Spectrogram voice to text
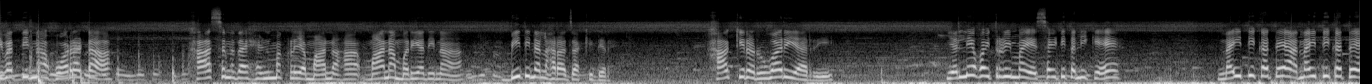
ಇವತ್ತಿನ ಹೋರಾಟ ಹಾಸನದ ಹೆಣ್ಮಕ್ಳಿಯ ಮಾನ ಮಾನ ಮರ್ಯಾದಿನ ಬೀದಿನಲ್ಲಿ ಹರಾಜಾಕಿದ್ದಾರೆ. ಹಾಕಿರೋ ರುವಾರಿ ಯಾರ್ರಿ? ಎಲ್ಲಿ ಹೋಯ್ತು ನಿಮ್ಮ ಎಸ್ ಐ ಟಿ ತನಿಖೆ? ನೈತಿಕತೆ, ಅನೈತಿಕತೆ,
